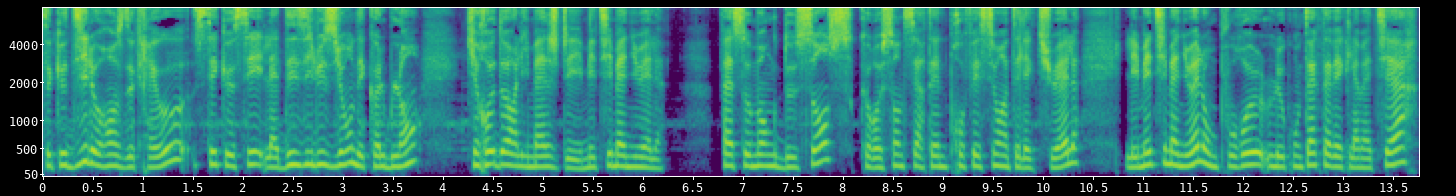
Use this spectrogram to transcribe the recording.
Ce que dit Laurence de Créau, c'est que c'est la désillusion des cols blancs qui redore l'image des métiers manuels. Face au manque de sens que ressentent certaines professions intellectuelles, les métiers manuels ont pour eux le contact avec la matière,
